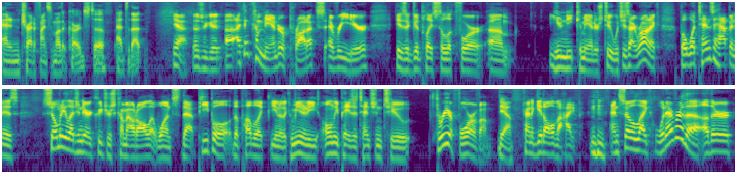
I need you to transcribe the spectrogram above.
and try to find some other cards to add to that. Yeah, those are good. Uh, I think Commander products every year is a good place to look for um, unique commanders too, which is ironic. But what tends to happen is so many legendary creatures come out all at once that people, the public, you know, the community only pays attention to three or four of them. Yeah. kind of get all the hype. Mm-hmm. And so, like, whatever the other,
